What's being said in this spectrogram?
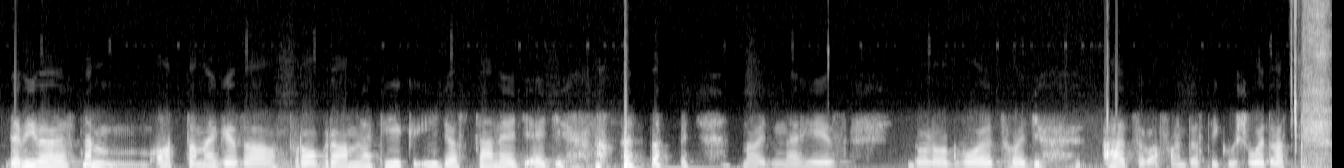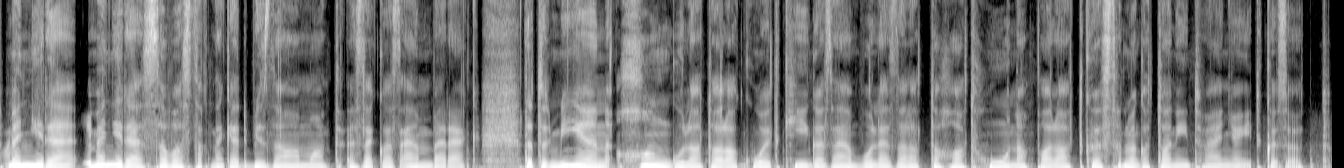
de mivel ezt nem adta meg ez a program nekik, így aztán egy, egy nagy nehéz dolog volt, hogy hát szóval fantasztikus volt. Azt, mennyire, mennyire szavaztak neked bizalmat ezek az emberek? Tehát, hogy milyen hangulat alakult ki igazából ez alatt a hat hónap alatt közted meg a tanítványait között?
